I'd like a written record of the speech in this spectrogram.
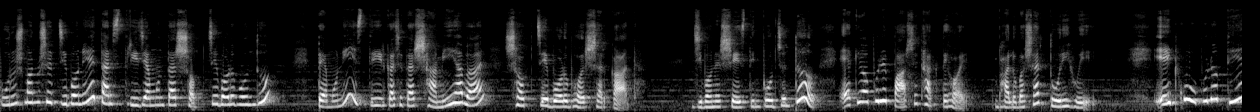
পুরুষ মানুষের জীবনে তার স্ত্রী যেমন তার সবচেয়ে বড় বন্ধু, তেমনি স্ত্রীর কাছে তার স্বামী আবার সবচেয়ে বড় ভরসার কাঁধ। জীবনের শেষ দিন পর্যন্ত একে অপরের পাশে থাকতে হয়। ভালোবাসার তৈরি হয়ে। এইটুকু উপলব্ধি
